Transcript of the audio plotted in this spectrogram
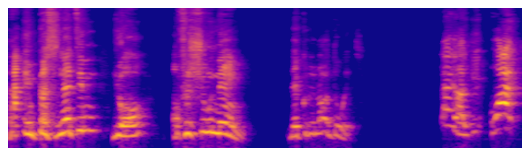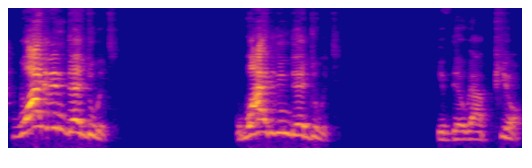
that impersonating your official name. They could not do it. Why, why didn't they do it? Why didn't they do it? If they were pure,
